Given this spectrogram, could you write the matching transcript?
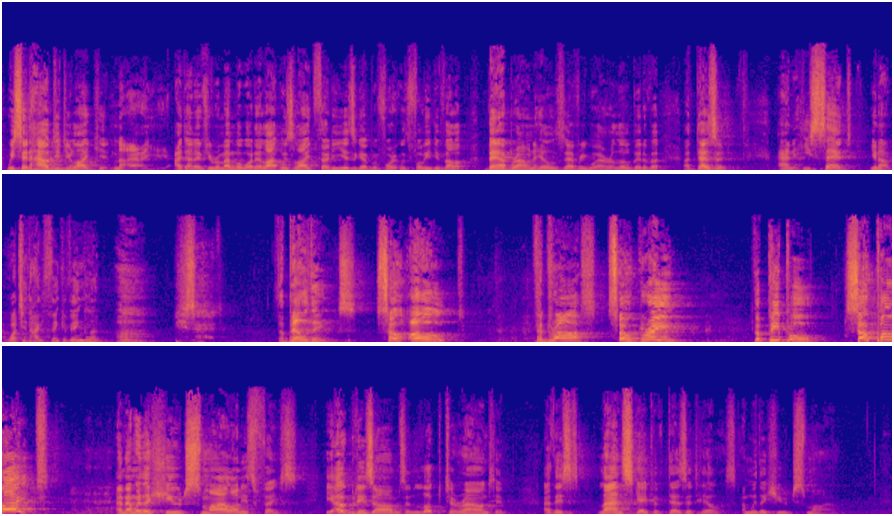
We said, How did you like it? And I, I don't know if you remember what Eilat was like 30 years ago before it was fully developed. Bare brown hills everywhere, a little bit of a, a desert. And he said, You know, what did I think of England? he said, The buildings, so old. The grass, so green. The people, so polite. And then, with a huge smile on his face, he opened his arms and looked around him at this landscape of desert hills, and with a huge smile,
